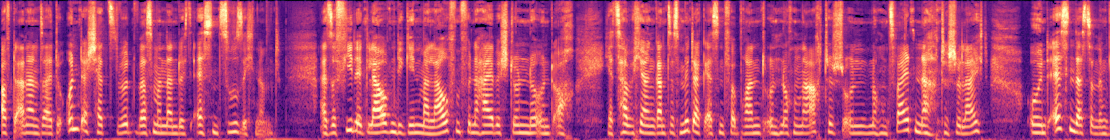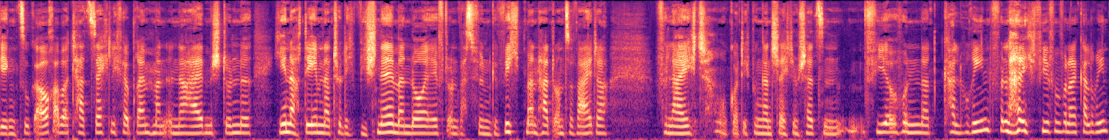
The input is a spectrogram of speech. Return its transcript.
auf der anderen Seite unterschätzt wird, was man dann durchs Essen zu sich nimmt. Also viele glauben, die gehen mal laufen für eine halbe Stunde und ach, jetzt habe ich ja ein ganzes Mittagessen verbrannt und noch einen Nachtisch und noch einen zweiten Nachtisch vielleicht und essen das dann im Gegenzug auch, aber tatsächlich verbrennt man in einer halben Stunde, je nachdem natürlich, wie schnell man läuft und was für ein Gewicht man hat und so weiter, vielleicht, oh Gott, ich bin ganz schlecht im Schätzen, 400 Kalorien vielleicht, 400, 500 Kalorien.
